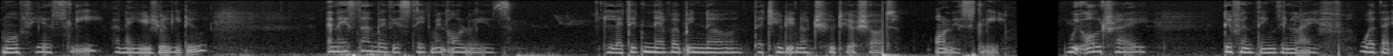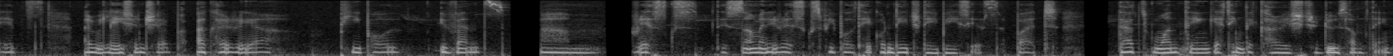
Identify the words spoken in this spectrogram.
more fiercely than I usually do. And I stand by this statement always. Let it never be known that you did not shoot your shot honestly. We all try different things in life, whether it's a relationship, a career, people, events, um, risks. There's so many risks people take on day to day basis, but that's one thing getting the courage to do something,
